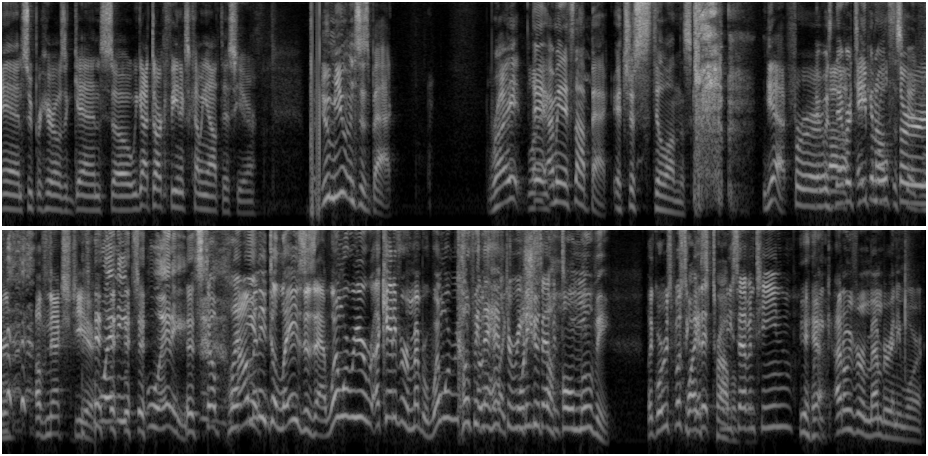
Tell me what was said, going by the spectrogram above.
and superheroes again. So we got Dark Phoenix coming out this year, but New Mutants is back, right? Like, I mean, it's not back. It's just still on the schedule. yeah, for It was uh, never taken April off the third schedule. of next year. 2020. it's still plenty. How many delays is that? When were we? I can't even remember. When were we? Kofi, supposed they have like, to reshoot the whole movie. Like, were we supposed to get it probably. 2017? Yeah. Like, I don't even remember anymore.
